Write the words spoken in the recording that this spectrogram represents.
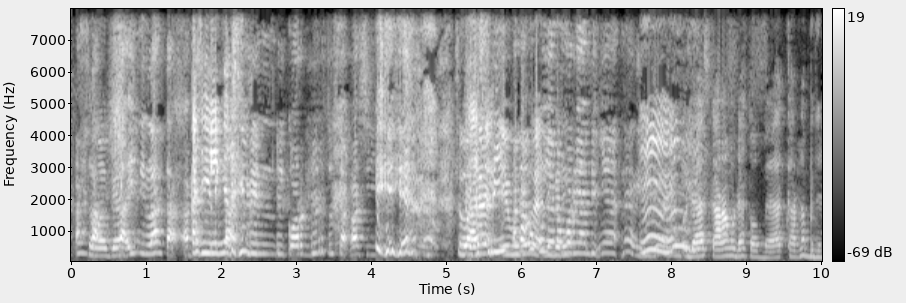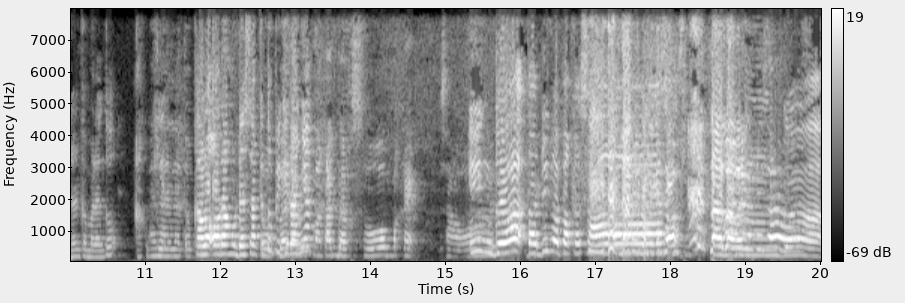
Ah, tak, Semoga tak inilah tak apa, Kasih linknya, tak screen recorder terus tak kasih. Iya. semoga Asri. Kan aku punya dengerin. nomornya adiknya Nelly. Udah sekarang udah tobat karena beneran kemarin tuh aku kira kalau orang udah sakit tuh pikirannya makan bakso pakai saus. "Ih, enggak, tadi nggak pakai saus. Salah-salah. enggak,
